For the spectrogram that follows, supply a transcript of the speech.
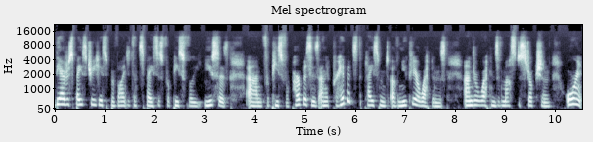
The Outer Space Treaty has provided that space is for peaceful uses and for peaceful purposes, and it prohibits the placement of nuclear weapons and or weapons of mass destruction or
